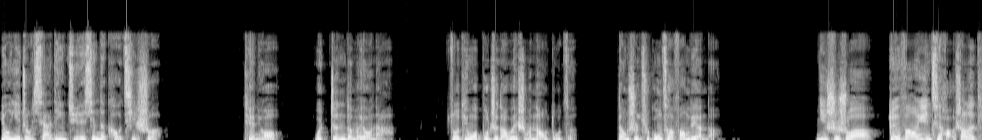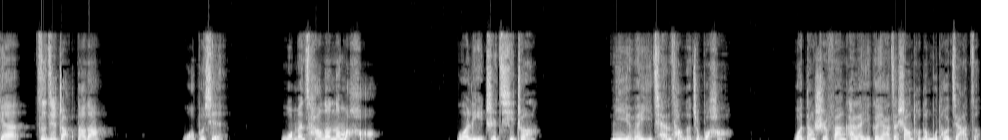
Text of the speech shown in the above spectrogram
用一种下定决心的口气说：“铁牛，我真的没有拿。”昨天我不知道为什么闹肚子，当时去公厕方便的。你是说对方运气好上了天，自己找到的？我不信，我们藏的那么好。我理直气壮。你以为以前藏的就不好？我当时翻开了一个压在上头的木头架子，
